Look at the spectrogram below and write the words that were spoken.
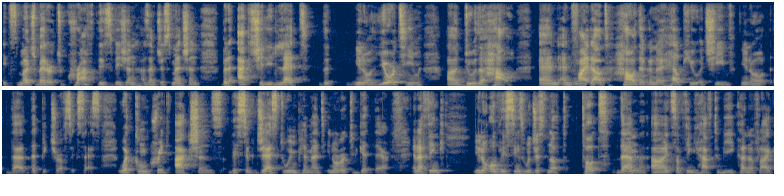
it's much better to craft this vision, as I've just mentioned, but actually let the you know your team uh, do the how and and find out how they're going to help you achieve you know that that picture of success. What concrete actions they suggest to implement in order to get there. And i think you know all these things were just not taught them. Uh, it's something you have to be kind of like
